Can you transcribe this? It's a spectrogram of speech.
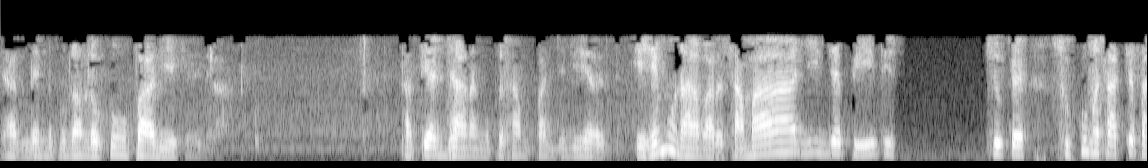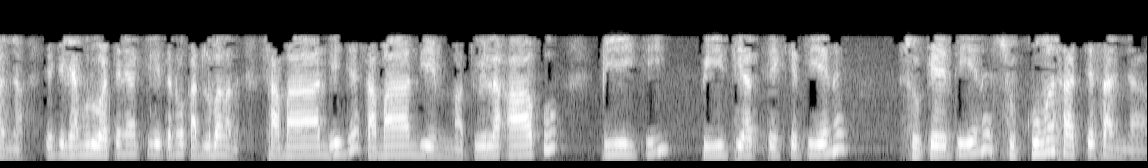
යාට දෙන්න පුළුවන් ලොකුම උපාධිය කියලා. තති අඥානං උපසම්පජ්ජ විහෙරති. එහෙම වුණාම අර සමාජිජ පීති සුඛ සුකුම සත්‍ය සංඥා. ඒකේ ගැඹුරු වචනයක් කියලා හිතනවා කඩලා බලන්න. සමාධිජ සමාධියෙන් මතුවලා ආපු පීති පීතියත් එක්ක තියෙන සුඛේ තියෙන සුකුම සත්‍ය සංඥා.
